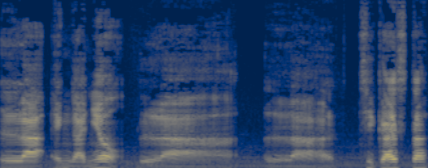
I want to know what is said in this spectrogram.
la engañó la, la chica esta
